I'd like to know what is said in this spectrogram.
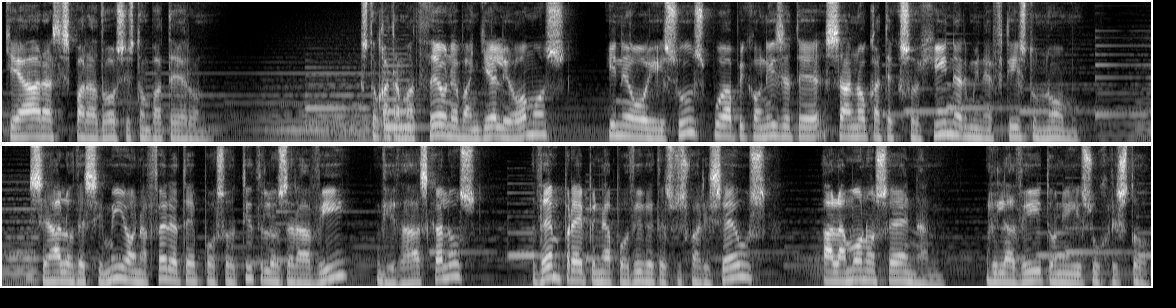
και άρα στις παραδόσεις των πατέρων. Στο κατά Ευαγγέλιο όμως είναι ο Ιησούς που απεικονίζεται σαν ο κατεξοχήν ερμηνευτής του νόμου. Σε άλλο δε σημείο αναφέρεται πως ο τίτλος Ραβή, διδάσκαλος, δεν πρέπει να αποδίδεται στους Φαρισαίους, αλλά μόνο σε έναν, δηλαδή τον Ιησού Χριστό.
